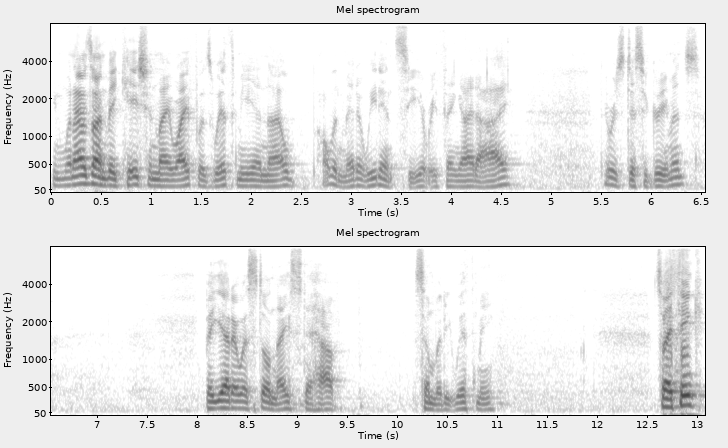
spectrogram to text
I mean, when I was on vacation, my wife was with me, and I'll, I'll admit it, we didn't see everything eye to eye. There was disagreements. But yet it was still nice to have somebody with me. So I think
